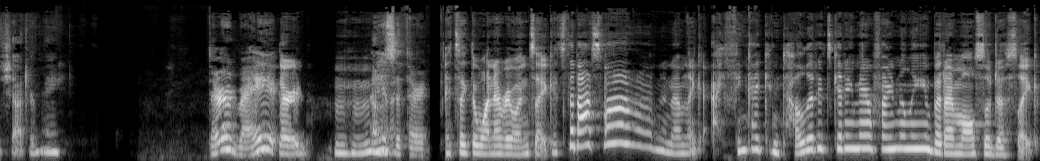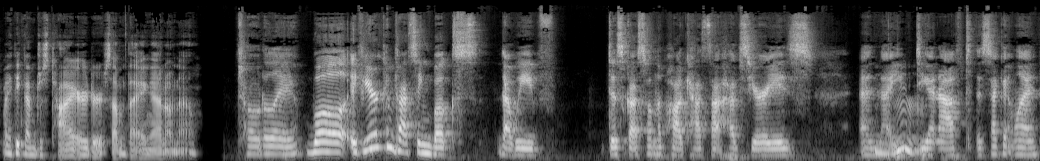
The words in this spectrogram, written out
Shatter Me. Third, right? 3rd mm-hmm. I think it's the third. It's like the one everyone's like, it's the best one. And I'm like, I think I can tell that it's getting there finally, but I'm also just like, I think I'm just tired or something. I don't know. Totally. Well, if you're confessing books that we've discussed on the podcast that have series and mm-hmm. that you mm-hmm. DNF'd the second one,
